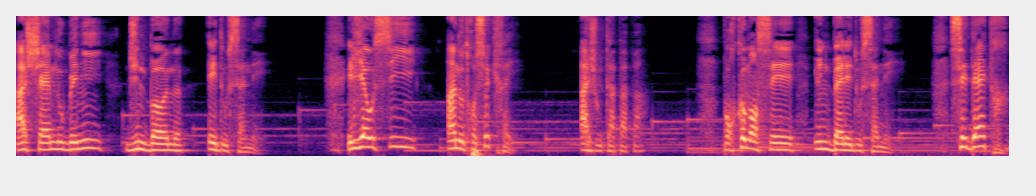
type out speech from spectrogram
Hachem nous bénit d'une bonne et douce année. Il y a aussi un autre secret, ajouta papa. Pour commencer une belle et douce année, c'est d'être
